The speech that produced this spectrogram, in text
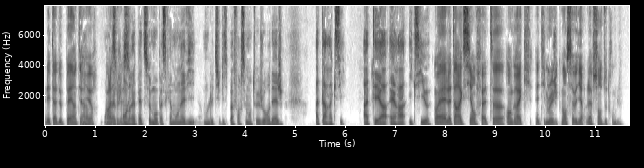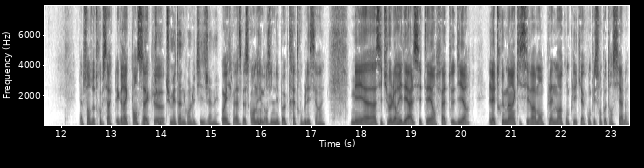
l'état de paix intérieure On, le- sagesse. on le répète ce mot parce qu'à mon avis, on ne l'utilise pas forcément tous les jours au déj. Ataraxie. A-T-A-R-A-X-I-E. Ouais, l'ataraxie, en fait, euh, en grec, étymologiquement, ça veut dire l'absence de trouble. L'absence de trouble, c'est-à-dire que les Grecs pensaient que... Tu, tu m'étonnes qu'on l'utilise jamais. Oui, bah, c'est parce qu'on est dans une époque très troublée, c'est vrai. Mais euh, si tu veux, leur idéal, c'était en fait de dire L'être humain qui s'est vraiment pleinement accompli, qui a accompli son potentiel,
